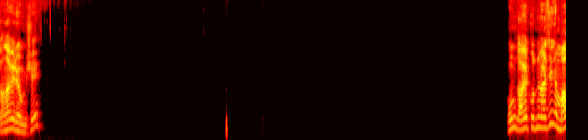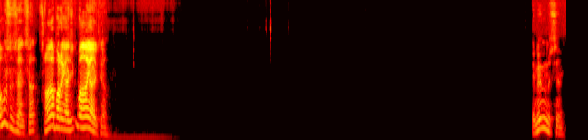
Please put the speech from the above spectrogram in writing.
Sana veriyorum bir şey. Oğlum davet kodunu verseydin mal mısın sen? sen? Sana da para gelecekti bana gelecekti. Emin misin?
